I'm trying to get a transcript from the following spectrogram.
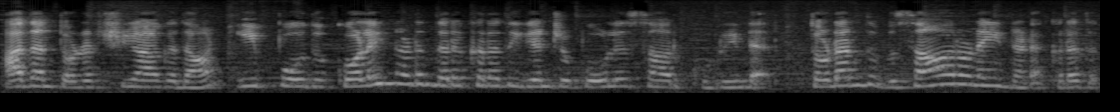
அதன் தொடர்ச்சியாக தான் இப்போது கொலை நடந்திருக்கிறது என்று போலீசார் கூறினர். தொடர்ந்து விசாரணை நடக்கிறது.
